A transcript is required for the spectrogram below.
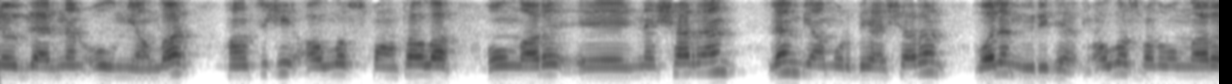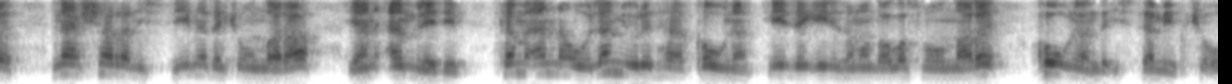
növlərindən olmayanlar, hansı ki, Allah subhanətə Allah onları e, nə şərrən, ləm yamur bihə şərrən və ləm yuridə. Allah subhanətə onları nə şərrən istəyib, nə də ki, onlara yəni əmr edib. Kəmə ənəhu ləm yuridhə qovnən. Necə eyni zamanda Allah subhanətə onları qovnən də istəməyib ki, o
